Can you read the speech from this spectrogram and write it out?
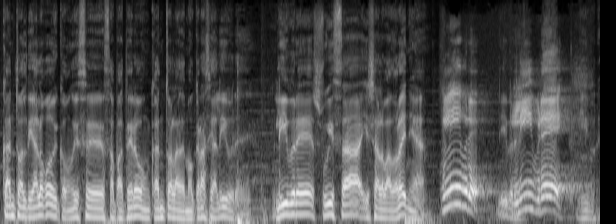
canto al diálogo y, como dice Zapatero, un canto a la democracia libre. Libre, suiza y salvadoreña. Libre. Libre. Libre. Libre.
